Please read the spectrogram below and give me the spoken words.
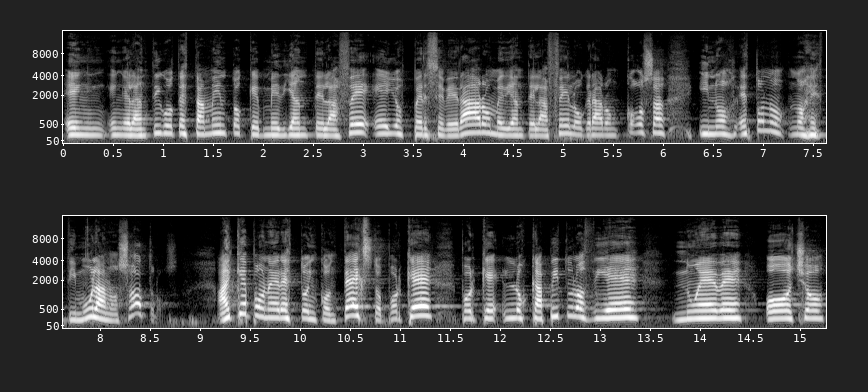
en, el Antiguo Testamento que mediante la fe ellos perseveraron, mediante la fe lograron cosas y nos, esto nos estimula a nosotros. Hay que poner esto en contexto. ¿Por qué? Porque los capítulos 10, 9, 8,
